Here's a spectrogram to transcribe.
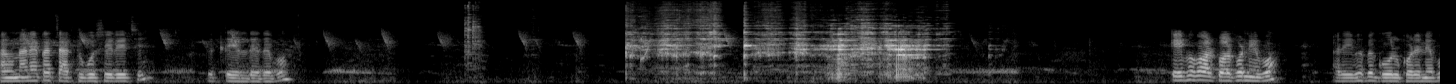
আর উনানে একটা চাটু বসিয়ে দিয়েছি তেল দিয়ে দেবো। এইভাবে অল্প অল্প নেব আর এইভাবে গোল করে নেব।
